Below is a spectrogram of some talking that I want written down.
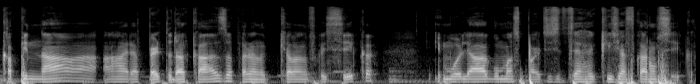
capinar a área perto da casa para que ela não fique seca e molhar algumas partes de terra que já ficaram secas.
